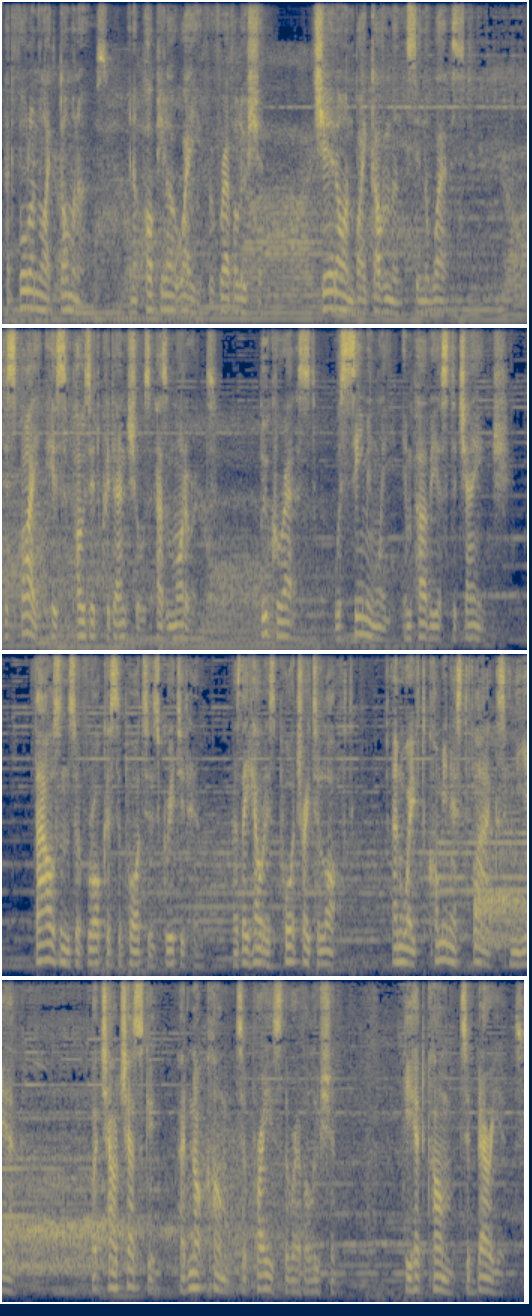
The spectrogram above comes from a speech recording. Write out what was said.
had fallen like dominoes in a popular wave of revolution, cheered on by governments in the West. Despite his supposed credentials as a moderate, Bucharest was seemingly impervious to change. Thousands of raucous supporters greeted him as they held his portrait aloft and waved communist flags in the air. But Ceausescu had not come to praise the revolution. He had come to bury it.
